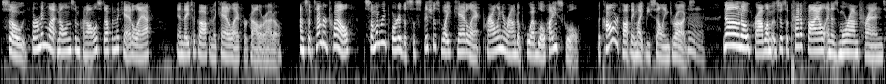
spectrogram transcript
So Thurman let Melanson put all his stuff in the Cadillac, and they took off in the Cadillac for Colorado. On September 12th, someone reported a suspicious white Cadillac prowling around a Pueblo high school. The caller thought they might be selling drugs. Hmm. No, no problem. It was just a pedophile and his moron friend.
